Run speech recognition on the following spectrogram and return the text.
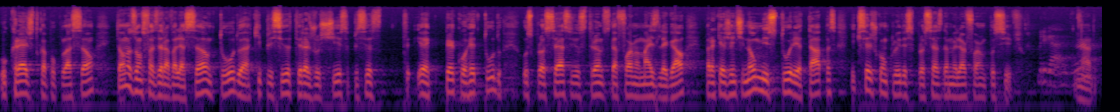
o crédito com a população. Então, nós vamos fazer a avaliação, tudo. Aqui precisa ter a justiça, precisa é, percorrer tudo os processos e os trâmites da forma mais legal, para que a gente não misture etapas e que seja concluído esse processo da melhor forma possível. Obrigada. Nada.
